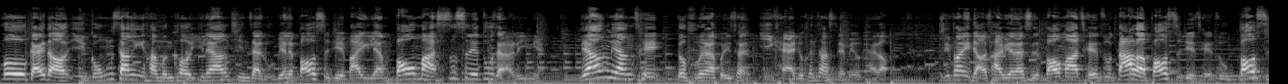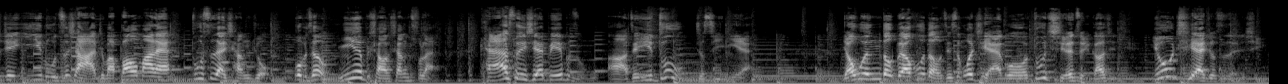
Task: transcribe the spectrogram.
某街道一工商银行门口，一辆停在路边的保时捷把一辆宝马死死的堵在了里面，两辆车都铺满了灰尘，一看就很长时间没有开了。警方一调查，原来是宝马车主打了保时捷车主，保时捷一怒之下就把宝马呢堵死在墙角。我不走，你也不晓想出来，看谁先憋不住啊！这一堵就是一年。要文斗不要武斗，这是我见过赌气的最高境界。有钱就是任性，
